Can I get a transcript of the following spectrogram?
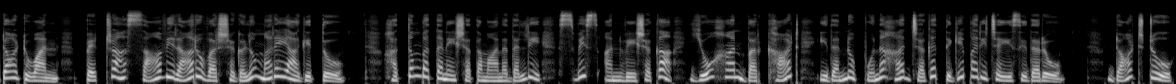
ಡಾಟ್ ಒನ್, ಪೆಟ್ರಾ ಸಾವಿರಾರು ವರ್ಷಗಳು ಮರೆಯಾಗಿತ್ತು. ಹತ್ತೊಂಬತ್ತನೇ ಶತಮಾನದಲ್ಲಿ ಸ್ವಿಸ್ ಅನ್ವೇಷಕ ಯೋಹಾನ್ ಬರ್ಖಾಟ್ ಇದನ್ನು ಪುನಃ ಜಗತ್ತಿಗೆ ಪರಿಚಯಿಸಿದರು. ಡಾಟ್ ಟು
